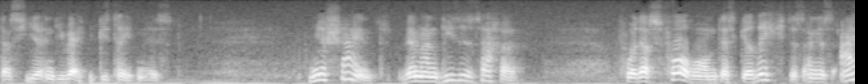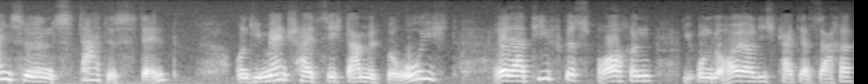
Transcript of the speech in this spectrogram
das hier in die Welt getreten ist. Mir scheint, wenn man diese Sache vor das Forum des Gerichtes eines einzelnen Staates stellt und die Menschheit sich damit beruhigt, relativ gesprochen die Ungeheuerlichkeit der Sache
